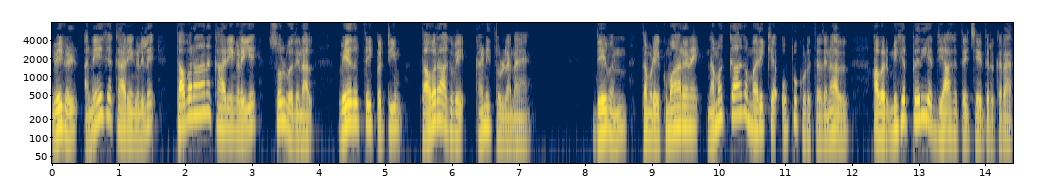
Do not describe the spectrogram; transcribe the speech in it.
இவைகள் அநேக காரியங்களிலே தவறான காரியங்களையே சொல்வதனால் வேதத்தை பற்றியும் தவறாகவே கணித்துள்ளன. தேவன் தம்முடைய குமாரனை நமக்காக மறிக்க ஒப்புக் கொடுத்ததினால் அவர் மிகப்பெரிய தியாகத்தை செய்திருக்கிறார்.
